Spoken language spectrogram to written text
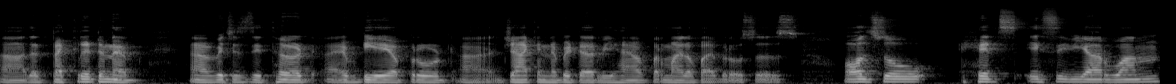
uh, that pacritinib, uh, which is the third FDA approved uh, JAK inhibitor we have for myelofibrosis, also hits ACVR1,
